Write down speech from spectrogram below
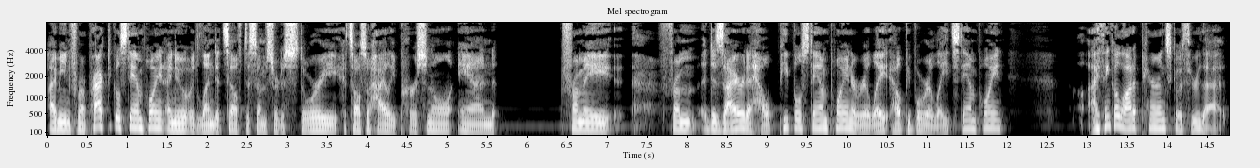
I mean, from a practical standpoint, I knew it would lend itself to some sort of story. It's also highly personal, and from a from a desire to help people standpoint or relate help people relate standpoint, I think a lot of parents go through that.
